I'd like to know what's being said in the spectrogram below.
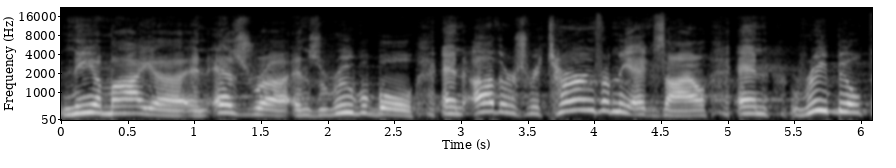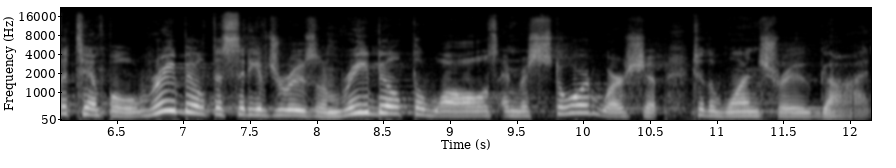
Nehemiah and Ezra and Zerubbabel and others returned from the exile and rebuilt the temple, rebuilt the city of Jerusalem, rebuilt the walls, and restored worship to the one true God.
